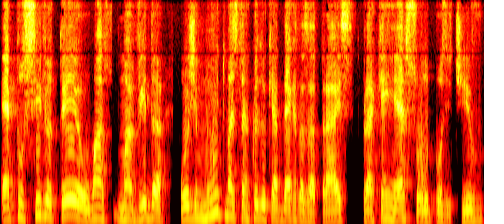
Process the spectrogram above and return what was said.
é possível ter uma, uma vida hoje muito mais tranquila do que há décadas atrás, para quem é soro positivo.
